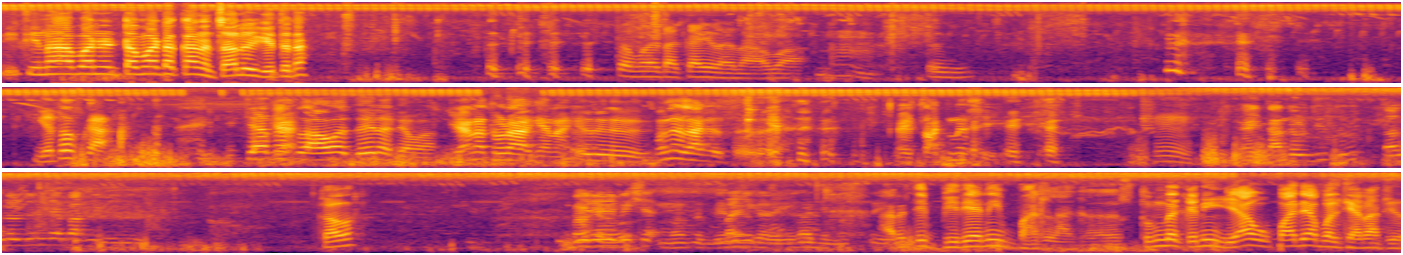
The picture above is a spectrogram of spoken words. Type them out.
नितीन आबाने टमाटा कानं चालू घेत ना. टमाटा काही राहणार आबा. घेतोस का? विचारण्याचा आवाज आहे ना तेव्हा. या ना थोडा घ्या ना कोणा लागत काही काही तांदूळ दे तू का व? अरे ती बिर्याणी भर लागस तुमनं कधी या उपाध्या बोलत्या राहतील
